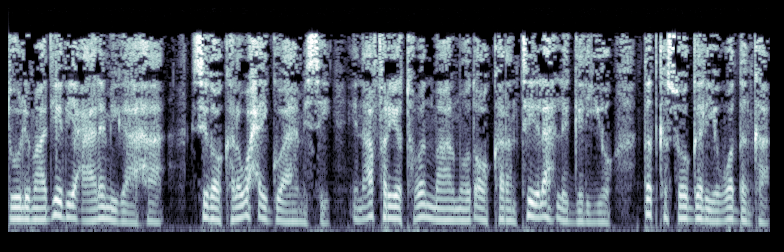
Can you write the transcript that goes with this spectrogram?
duulimaadyadii caalamiga ahaa. Sidoo kale waxay go'aamisay in afar iyo toban maalmood oo karantiil ah la geliyo dadka soo gelaya waddanka.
